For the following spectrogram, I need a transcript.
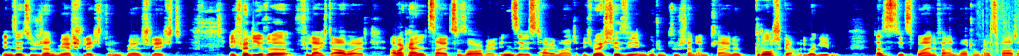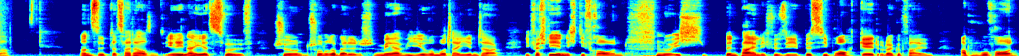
Inselzustand mehr schlecht und mehr schlecht. Ich verliere vielleicht Arbeit, aber keine Zeit zur Sorge. Insel ist Heimat. Ich möchte sie in gutem Zustand an kleine Groschka übergeben. Das ist jetzt meine Verantwortung als Vater. 19.2000. Irina jetzt 12. Schon, schon rebellisch. Mehr wie ihre Mutter jeden Tag. Ich verstehe nicht die Frauen. Nur ich bin peinlich für sie, bis sie braucht Geld oder Gefallen. Apropos Frauen.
